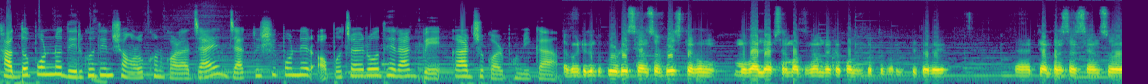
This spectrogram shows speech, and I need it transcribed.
খাদ্যপণ্য দীর্ঘদিন সংরক্ষণ করা যায় যা কৃষি পণ্যের অপচয় রোধে রাখবে কার্যকর ভূমিকা। এবং এটা কিন্তু পুরোটাই সেন্সর বেসড এবং মোবাইল অ্যাপসের মাধ্যমে আমরা এটা কন্ট্রোল করতে পারি। ভিতরে টেম্পারেচার সেন্সর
